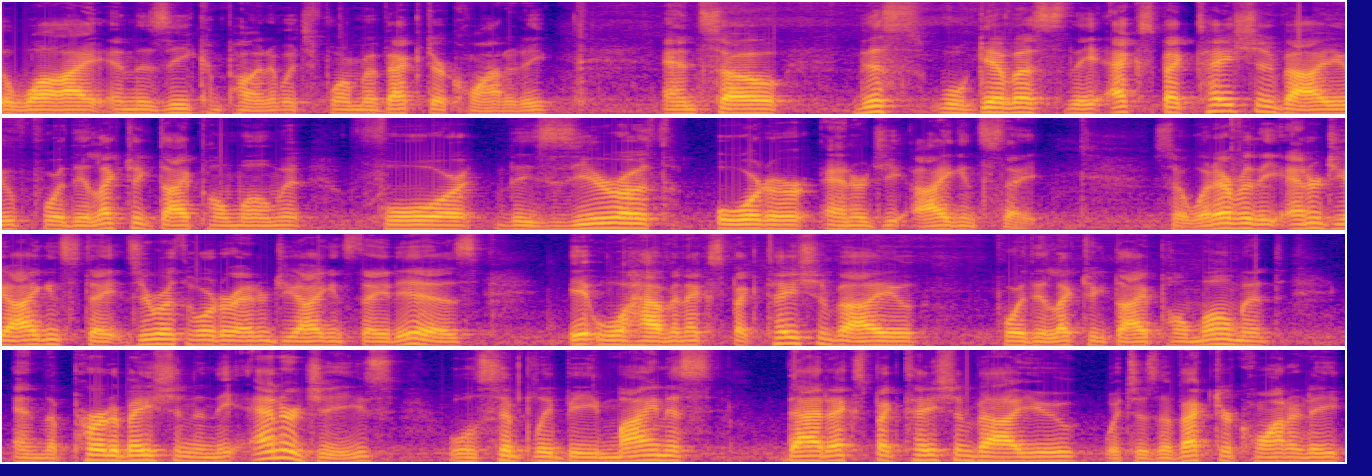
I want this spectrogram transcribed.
the y and the z component, which form a vector quantity. And so this will give us the expectation value for the electric dipole moment for the zeroth order energy eigenstate. So whatever the energy eigenstate, zeroth order energy eigenstate is, it will have an expectation value for the electric dipole moment, and the perturbation in the energies will simply be minus that expectation value, which is a vector quantity,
